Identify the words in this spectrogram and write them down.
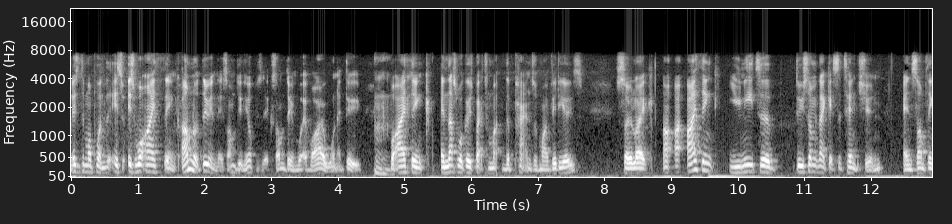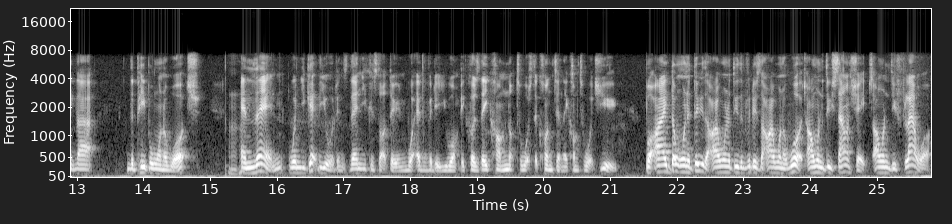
Listen to my point. It's, it's what I think. I'm not doing this. I'm doing the opposite because I'm doing whatever I want to do. Mhm. But I think, and that's what goes back to my, the patterns of my videos. So like, I I think you need to do something that gets attention and something that the people want to watch. Mhm. And then when you get the audience, then you can start doing whatever video you want because they come not to watch the content, they come to watch you. But I don't want to do that. I want to do the videos that I want to watch. I want to do sound shapes. I want to do flower.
